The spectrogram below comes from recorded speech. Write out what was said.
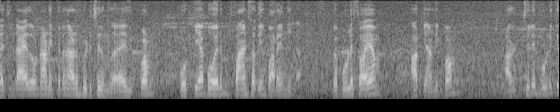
ലെജൻഡ് ആയതുകൊണ്ടാണ് ഇത്ര നാളും പിടിച്ചു നിന്നത് അതായത് ഇപ്പം പൊട്ടിയാൽ പോലും ഫാൻസ് അധികം പറയുന്നില്ല. ഇപ്പോൾ പുള്ളി സ്വയം ആക്കിയാണ്. ഇപ്പം ആക്ച്വലി പുള്ളിക്ക്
